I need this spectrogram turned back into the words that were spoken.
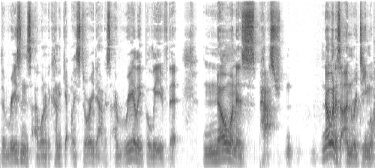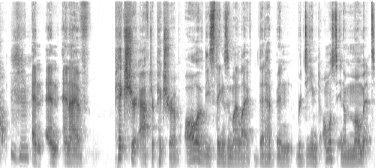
the reasons I wanted to kind of get my story down, is I really believe that no one is past, no one is unredeemable, mm-hmm. and and and I have picture after picture of all of these things in my life that have been redeemed almost in a moment.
